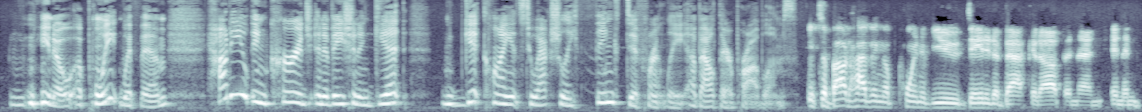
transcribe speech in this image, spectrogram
you know a point with them. How do you encourage innovation and get get clients to actually think differently about their problems. It's about having a point of view data to back it up and then and then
